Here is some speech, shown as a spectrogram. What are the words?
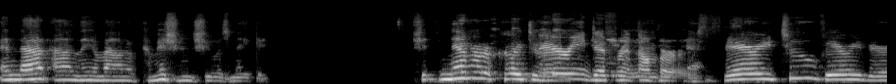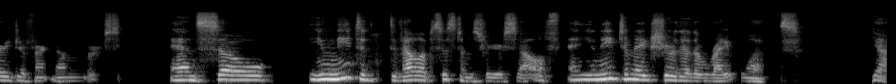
and not on the amount of commission she was making. It never occurred to her. Very different numbers. Very two very very different numbers, and so you need to develop systems for yourself, and you need to make sure they're the right ones Yeah.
